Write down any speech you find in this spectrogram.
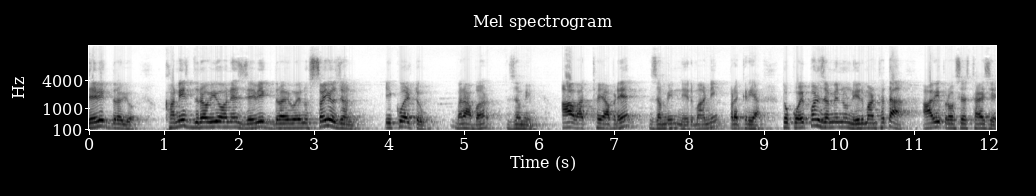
જૈવિક દ્રવ્યો, ખનિજ દ્રવ્યો અને જૈવિક દ્રવ્યોનું સંયોજન ઇક્વલ ટુ બરાબર જમીન. આ વાત થઈ આપણે જમીન નિર્માણની પ્રક્રિયા. તો કોઈ પણ જમીનનું નિર્માણ થતાં આવી પ્રોસેસ થાય છે.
